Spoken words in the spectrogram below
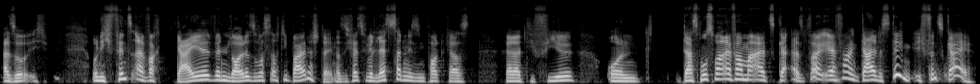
also ich, und ich finde es einfach geil, wenn Leute sowas auf die Beine stellen. Also ich weiß, wir lästern in diesem Podcast relativ viel und das muss man einfach mal als, also einfach ein geiles Ding. Ich finde es geil.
